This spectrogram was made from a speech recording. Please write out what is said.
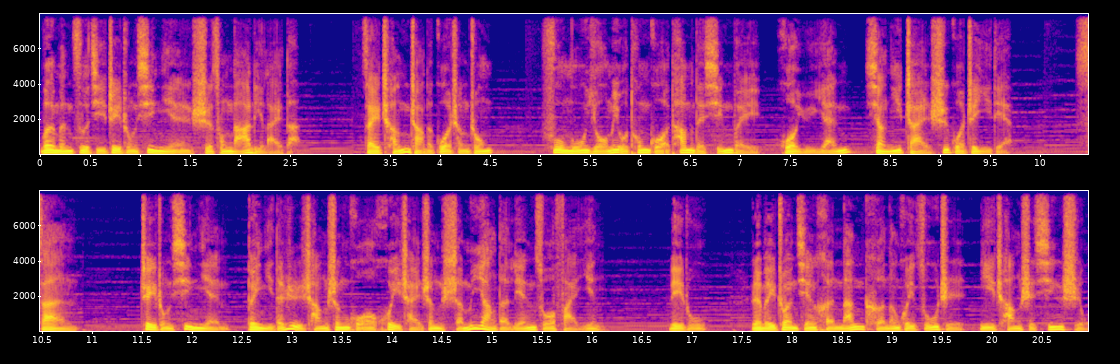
问问自己，这种信念是从哪里来的？在成长的过程中，父母有没有通过他们的行为或语言向你展示过这一点？三，这种信念对你的日常生活会产生什么样的连锁反应？例如，认为赚钱很难可能会阻止你尝试新事物，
